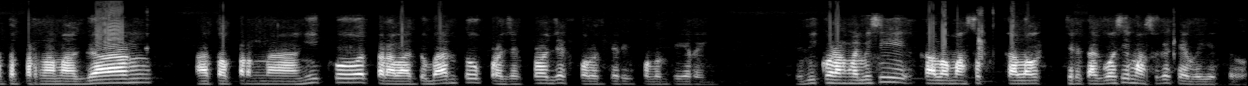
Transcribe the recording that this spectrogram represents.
atau pernah magang, atau pernah ngikut, pernah bantu-bantu, project-project, volunteering-volunteering. Jadi kurang lebih sih kalau masuk, kalau cerita gue sih masuknya kayak begitu.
